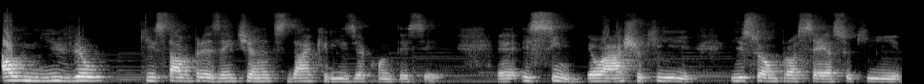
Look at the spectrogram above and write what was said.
ao nível que estava presente antes da crise acontecer. É, e sim, eu acho que isso é um processo que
